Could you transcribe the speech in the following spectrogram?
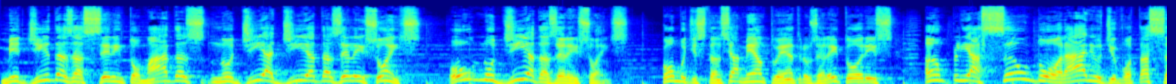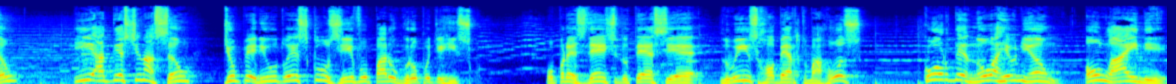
medidas a serem tomadas no dia a dia das eleições ou no dia das eleições, como distanciamento entre os eleitores, ampliação do horário de votação e a destinação de um período exclusivo para o grupo de risco. O presidente do TSE, Luiz Roberto Barroso, coordenou a reunião online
